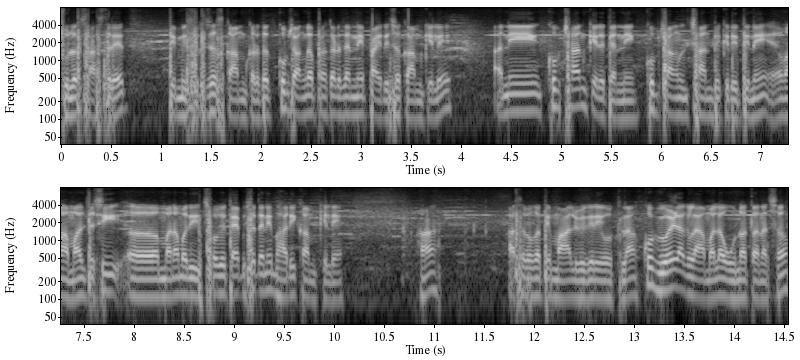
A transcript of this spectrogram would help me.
चुलत सासरे आहेत. ते मिस्त्रीचंच काम करतात. खूप चांगल्या प्रकारे त्यांनी पायरीचं काम केले आणि खूप छान केले त्यांनी. खूप चांग छानपैकी रीतीने आम्हाला जशी मनामध्ये इच्छा होती त्यापेक्षा त्यांनी भारी काम केले. हां? असं बघा ते माल वगैरे होतला खूप वेळ लागला आम्हाला उन्हातानाचं.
